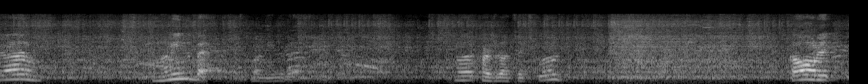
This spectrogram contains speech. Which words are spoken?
Got him. Money in the bag. Money in the bag. Oh, that car's about to explode. Called it.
